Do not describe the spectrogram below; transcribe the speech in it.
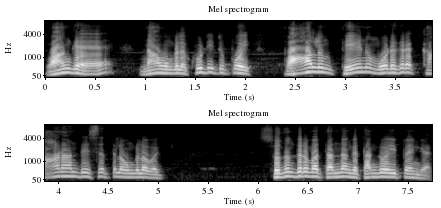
வாங்க நான் உங்களை கூட்டிட்டு போய் பாலும் தேனும் ஓடுகிற காணான் தேசத்துல உங்களை வை சுதந்திரமா தந்து அங்க தங்க வைப்பேங்க.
